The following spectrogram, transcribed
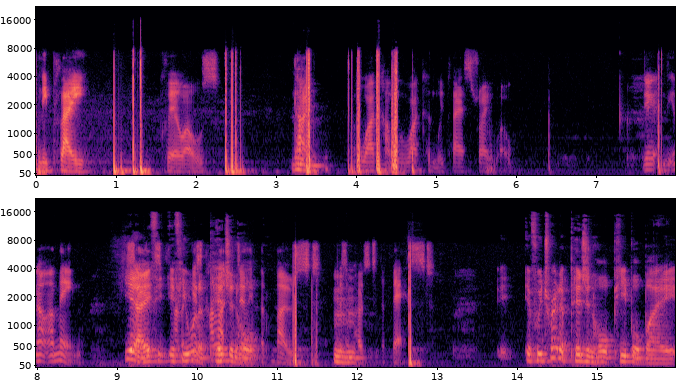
only play queer roles. Like, Mhm. why can't we? Why couldn't we play a straight role? You, you know what I mean? Yeah, So if, you- if you want to kinda like pigeonhole, the most as Mhm. opposed to the best. If we try to pigeonhole people by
